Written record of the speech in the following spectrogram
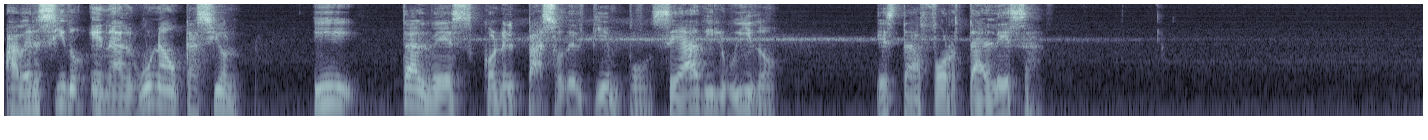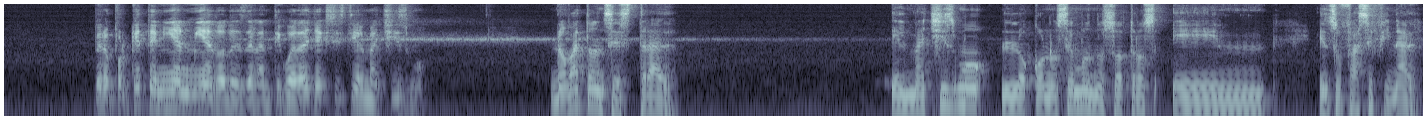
haber sido en alguna ocasión y tal vez con el paso del tiempo se ha diluido esta fortaleza. Pero ¿por qué tenían miedo? Desde la antigüedad ya existía el machismo. Novato ancestral. El machismo lo conocemos nosotros en, en su fase final.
